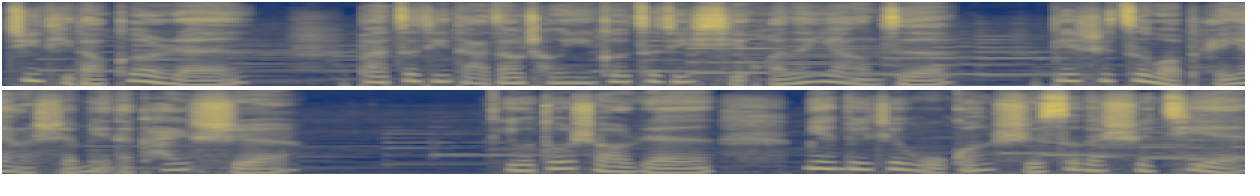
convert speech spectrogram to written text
具体到个人，把自己打造成一个自己喜欢的样子，便是自我培养审美的开始。有多少人面对这五光十色的世界，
